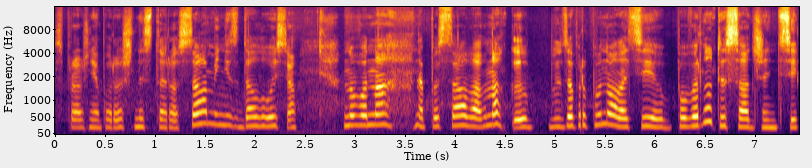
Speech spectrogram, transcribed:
справжня порошниста роса, мені здалося. Ну, вона написала, вона е, запропонувала ці повернути саджанці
